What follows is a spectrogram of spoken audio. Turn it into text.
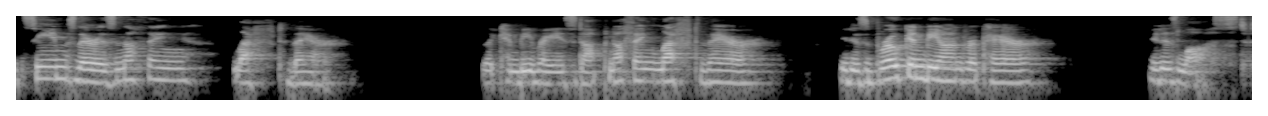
it seems there is nothing left there that can be raised up, nothing left there it is broken beyond repair. It is lost.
